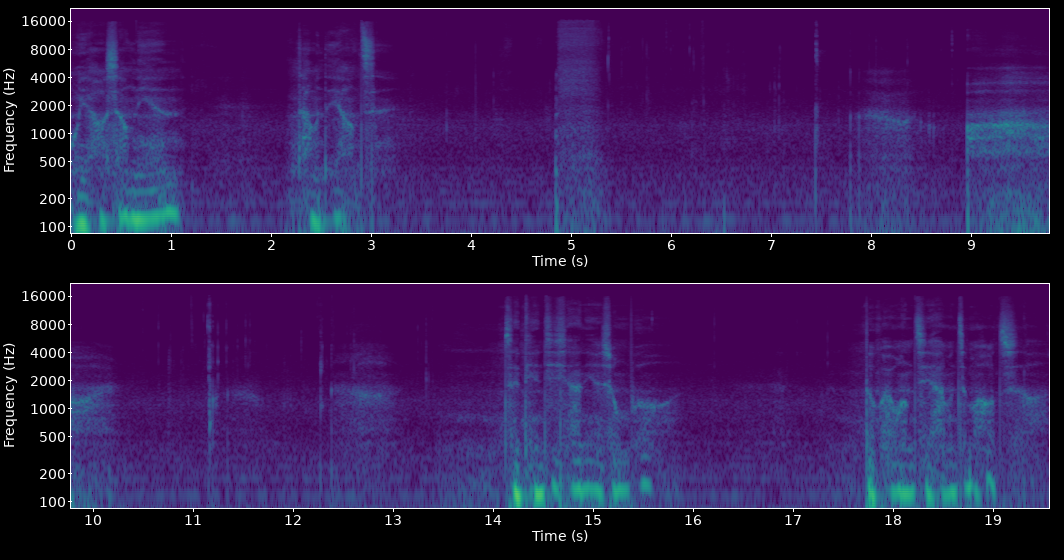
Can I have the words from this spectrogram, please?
我也好想念他们的样子。在天底下，你的胸部都快忘记他们这么好吃了。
